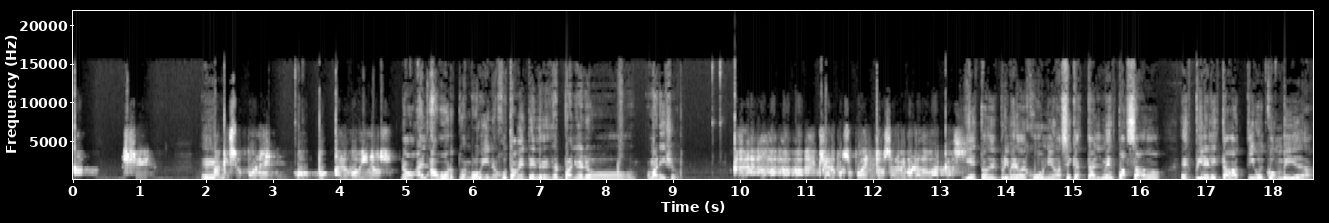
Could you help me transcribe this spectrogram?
Ah, sí. Eh, ¿A qué se opone? ¿A los bovinos? No, al aborto en bovinos, justamente. Él debe ser pañuelo amarillo. claro, por supuesto. Salvemos las dos vacas. Y esto es del primero de junio, así que hasta el mes pasado Spinelli estaba activo y con vida,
